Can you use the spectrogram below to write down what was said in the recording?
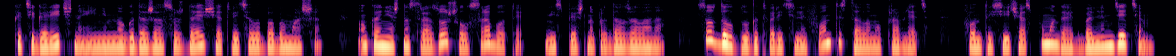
— категорично и немного даже осуждающе ответила баба Маша. «Он, конечно, сразу ушел с работы», — неспешно продолжала она. «Создал благотворительный фонд и стал им управлять. Фонд и сейчас помогает больным детям».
